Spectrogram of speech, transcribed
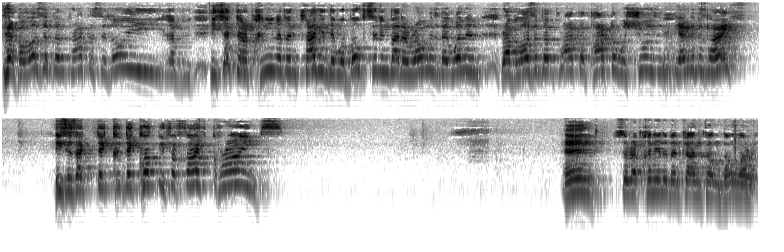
Rabbi Elazar ben Prata said, oh, he said to Rabbi Chanina ben Tradian, they were both sitting by the Romans, they went in, Rabbi Elazar ben Prata, Prata was sure he's at the end of his life. He says, they, they caught me for five crimes. And so Rab Chanina ben Kran told him, don't worry.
